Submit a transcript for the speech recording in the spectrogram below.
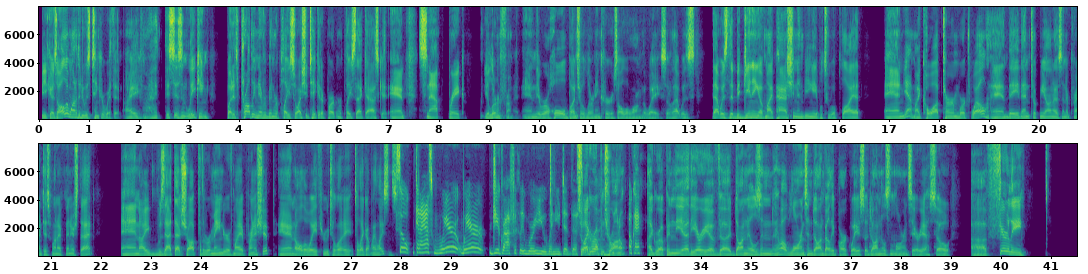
because all I wanted to do was tinker with it. I, I this isn't leaking, but it's probably never been replaced, so I should take it apart and replace that gasket and snap, break. You learn from it, and there were a whole bunch of learning curves all along the way. So that was that was the beginning of my passion and being able to apply it. And yeah, my co-op term worked well, and they then took me on as an apprentice when I finished that. And I was at that shop for the remainder of my apprenticeship and all the way through till I till I got my license. So, can I ask where where geographically were you when you did this? So I grew up in Toronto. Okay. I grew up in the uh, the area of uh, Don Mills and well Lawrence and Don Valley Parkway, so Don Mills and Lawrence area. So uh, fairly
